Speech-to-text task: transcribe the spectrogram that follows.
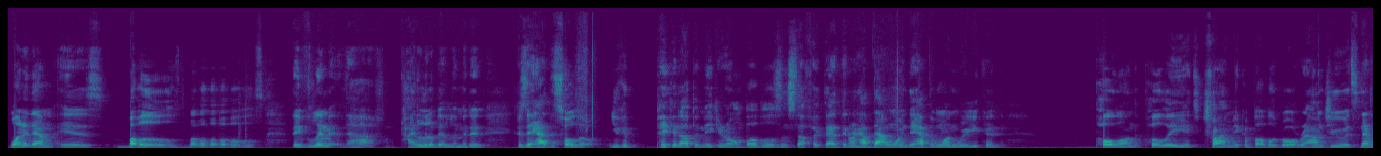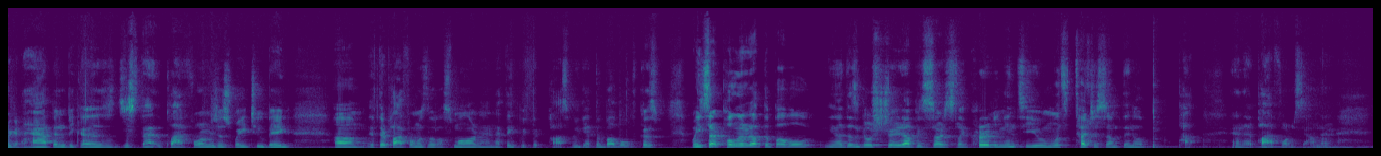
One of them is bubbles, bubble, bubble, bubbles. They've limited, uh, kind of a little bit limited, because they had this whole little. You could pick it up and make your own bubbles and stuff like that. They don't have that one. They have the one where you could pull on the pulley to try and make a bubble go around you. It's never going to happen because just that platform is just way too big. Um, if their platform was a little smaller, then I think we could possibly get the bubble because when you start pulling it up, the bubble, you know, it doesn't go straight up. It starts like curving into you, and once it touches something, it'll pop, and that platform's down there.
